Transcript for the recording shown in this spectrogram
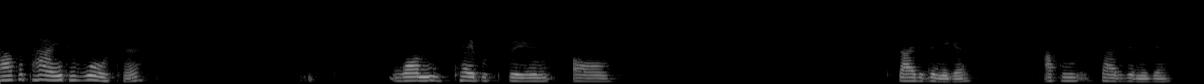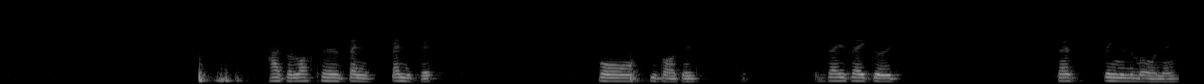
half a pint of water, one tablespoon of cider vinegar, apple cider vinegar, has a lot of benefits for your body. Very, very good. First thing in the morning.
